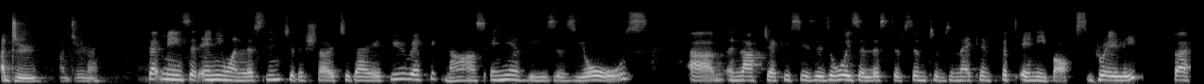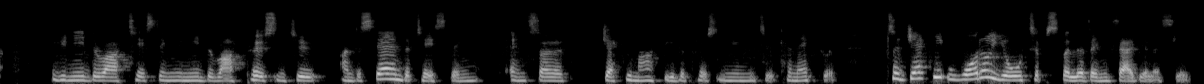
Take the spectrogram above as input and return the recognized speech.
I do. I do. Okay. That means that anyone listening to the show today, if you recognize any of these as yours, um, and like Jackie says, there's always a list of symptoms and they can fit any box, really. But you need the right testing, you need the right person to understand the testing. And so Jackie might be the person you need to connect with. So, Jackie, what are your tips for living fabulously?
